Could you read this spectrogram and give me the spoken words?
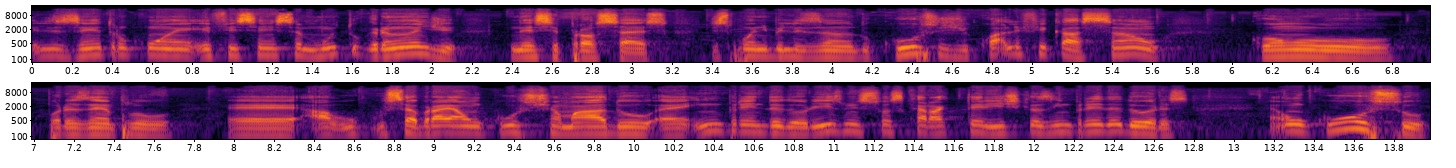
eles entram com eficiência muito grande nesse processo, disponibilizando cursos de qualificação, como, por exemplo, é, o Sebrae é um curso chamado é, Empreendedorismo e suas características empreendedoras. É um curso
